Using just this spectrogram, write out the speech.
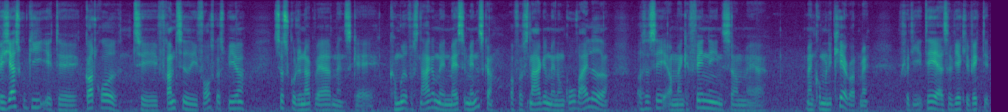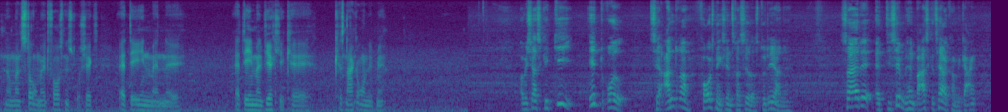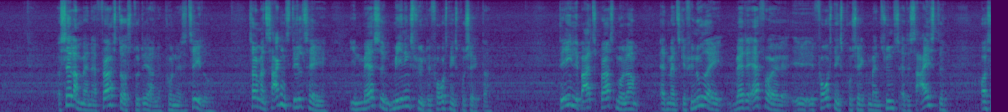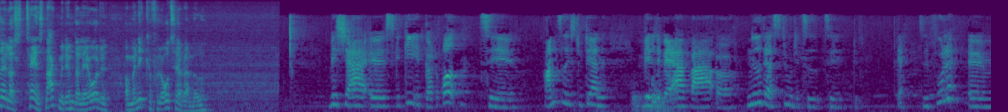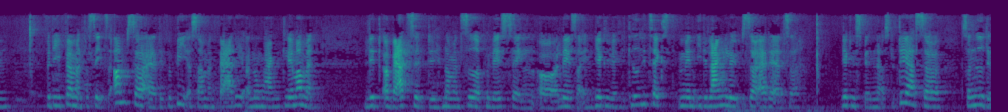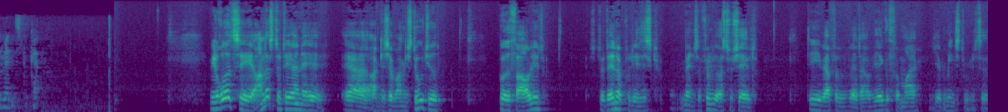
Hvis jeg skulle give et øh, godt råd til fremtidige forskerspirer, så skulle det nok være, at man skal komme ud og få snakket med en masse mennesker, og få snakket med nogle gode vejledere, og så se, om man kan finde en, som er, man kommunikerer godt med. Fordi det er altså virkelig vigtigt, når man står med et forskningsprojekt, at det er en, man, øh, at det er en, man virkelig kan, kan snakke ordentligt med. Og hvis jeg skal give et råd til andre forskningsinteresserede studerende, så er det, at de simpelthen bare skal tage at komme i gang. Og selvom man er førsteårsstuderende på universitetet, så kan man sagtens deltage i en masse meningsfyldte forskningsprojekter. Det er egentlig bare et spørgsmål om, at man skal finde ud af, hvad det er for øh, et forskningsprojekt, man synes er det sejeste, og så ellers tage en snak med dem, der laver det, og man ikke kan få lov til at være med. Hvis jeg øh, skal give et godt råd til fremtidige studerende, vil det være bare at nyde deres studietid til det, ja, til det fulde. Øhm, fordi før man får set sig om, så er det forbi, og så er man færdig, og nogle gange glemmer man lidt at værdsætte det, når man sidder på læsesalen og læser en virkelig, virkelig kedelig tekst. Men i det lange løb, så er det altså virkelig spændende at studere, så, så nyd det, mens du kan. Mit råd til andre studerende er engagement i studiet, både fagligt, studenterpolitisk, men selvfølgelig også socialt. Det er i hvert fald, hvad der har virket for mig i min studietid.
